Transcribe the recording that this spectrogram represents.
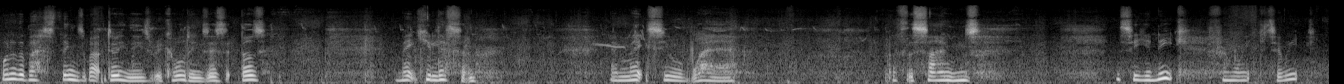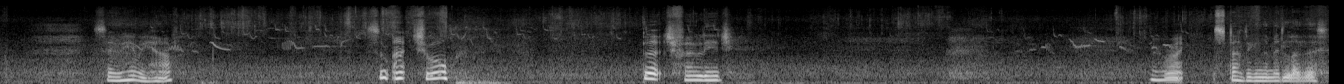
One of the best things about doing these recordings is it does make you listen and makes you aware of the sounds that are unique from week to week. So here we have some actual birch foliage. And right, standing in the middle of this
